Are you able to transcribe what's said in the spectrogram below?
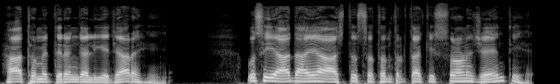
हाथों में तिरंगा लिए जा रहे हैं। उसे याद आया, आज तो स्वतंत्रता की स्वर्ण जयंती है।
